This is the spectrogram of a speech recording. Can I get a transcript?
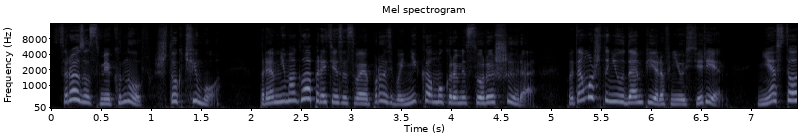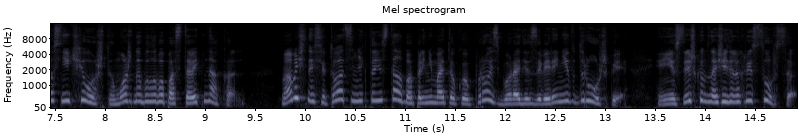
сразу смекнув, что к чему. Прям не могла пройти со своей просьбой никому, кроме Соры Шира, потому что ни у дампиров, ни у сирен не осталось ничего, что можно было бы поставить на кон. В обычной ситуации никто не стал бы принимать такую просьбу ради заверения в дружбе и не слишком значительных ресурсов.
